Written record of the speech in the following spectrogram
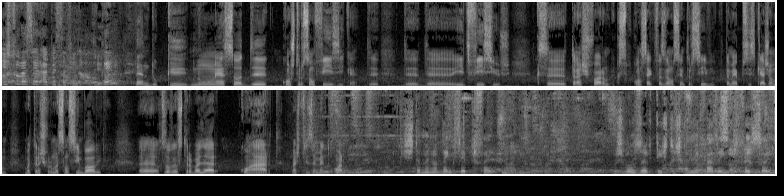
isto vai ser a peça final, ok? Tanto que não é só de construção física, de, de, de edifícios que se transforma, que se consegue fazer um centro cívico, também é preciso que haja uma transformação simbólica. Uh, Resolveu-se trabalhar com a arte, mais precisamente com a arte pública. Isto também não tem que ser perfeito, não é? Os bons artistas também fazem imperfeições.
